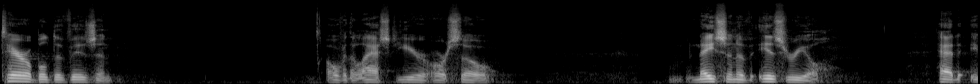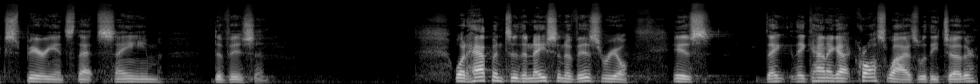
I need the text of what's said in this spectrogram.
terrible division over the last year or so. Nation of Israel had experienced that same division. What happened to the nation of Israel is they, they kind of got crosswise with each other,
